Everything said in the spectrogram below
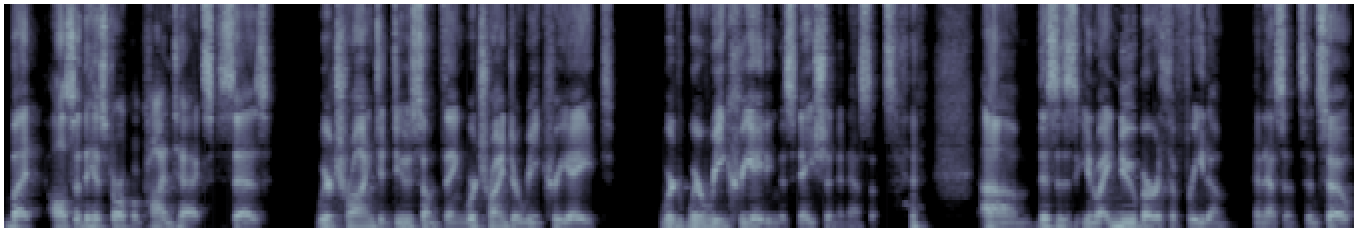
But also, the historical context says we're trying to do something, we're trying to recreate, we're, we're recreating this nation in essence. um, this is, you know, a new birth of freedom in essence. And so,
